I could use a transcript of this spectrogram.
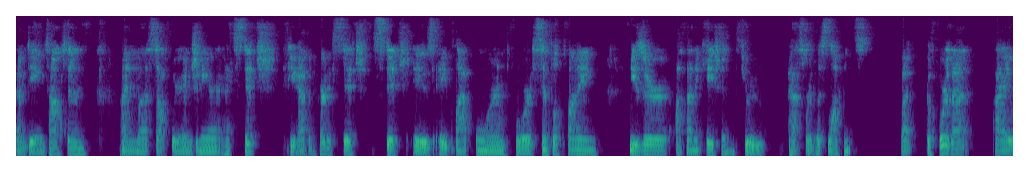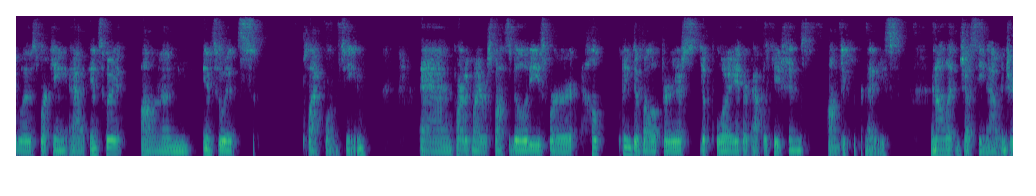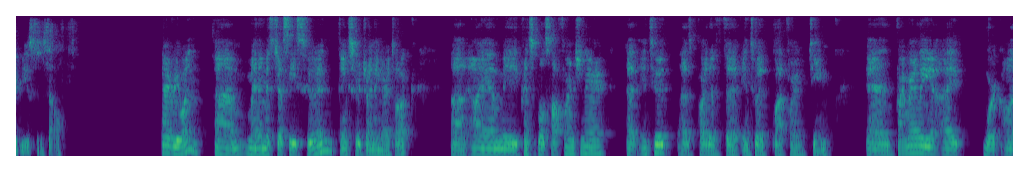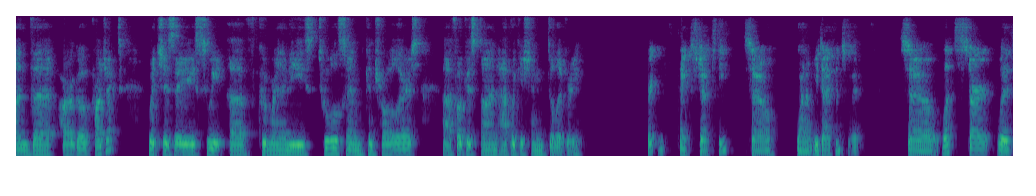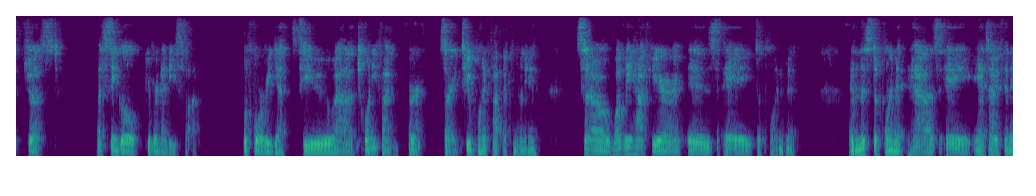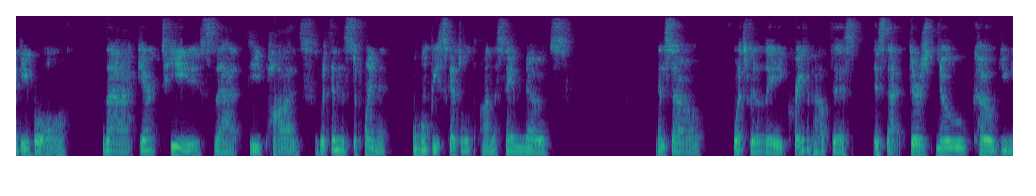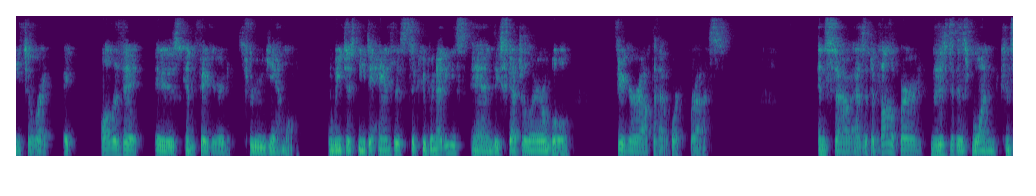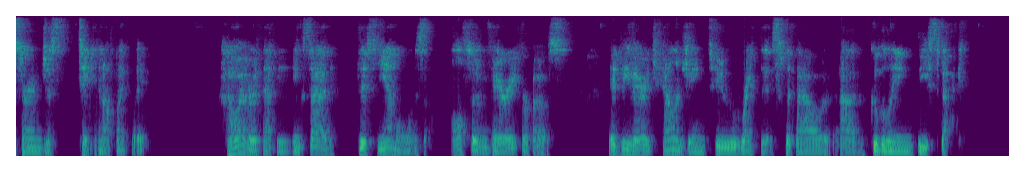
I'm Danny Thompson. I'm a software engineer at Stytch. If you haven't heard of Stytch, Stytch is a platform for simplifying user authentication through passwordless logins. But before that, I was working at Intuit on Intuit's platform team. And part of my responsibilities were helping developers deploy their applications onto Kubernetes. And I'll let Jesse now introduce himself. Hi, everyone. Um, my name is Jesse Suen. Thanks for joining our talk. Uh, I am a principal software engineer at Intuit as part of the Intuit platform team. And primarily, I work on the Argo project, which is a suite of Kubernetes tools and controllers uh, focused on application delivery. Great. Thanks, Jesse. So why don't we dive into it? So let's start with just a single Kubernetes pod before we get to uh, 25 or sorry, 2.5 million. So what we have here is a deployment. And this deployment has a anti-affinity role that guarantees that the pods within this deployment won't be scheduled on the same nodes. And so what's really great about this is that there's no code you need to write. All of it is configured through YAML. And we just need to hand this to Kubernetes and the scheduler will figure out that work for us. And so as a developer, this is one concern just taken off my plate. However, that being said, this YAML is also very verbose it'd be very challenging to write this without uh, Googling the spec.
